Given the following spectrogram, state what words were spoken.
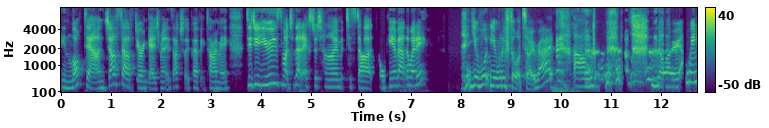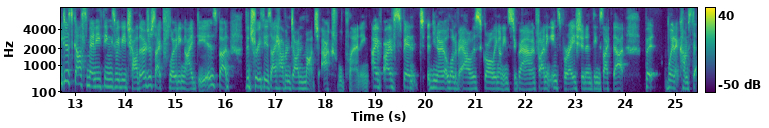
in lockdown just after your engagement is actually perfect timing. Did you use much of that extra time to start talking about the wedding? You would you would have thought so, right? Um, no, we discuss many things with each other, just like floating ideas. But the truth is, I haven't done much actual planning. I've I've spent you know a lot of hours scrolling on Instagram and finding inspiration and things like that. But when it comes to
